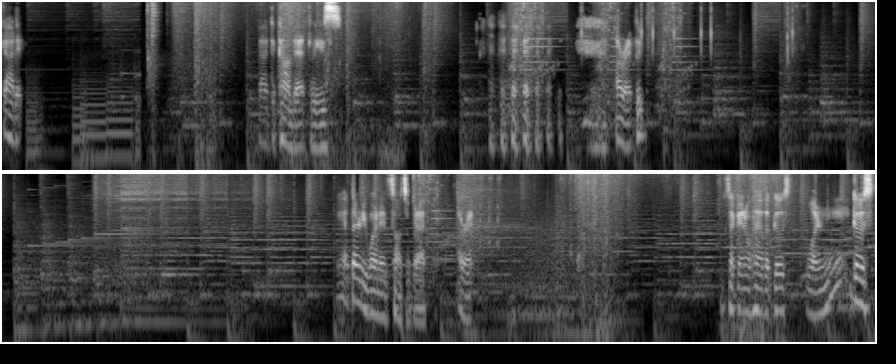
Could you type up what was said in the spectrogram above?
Got it. Back to combat, please. Alright, but Yeah, 31, it's not so bad. Alright. Looks like I don't have a ghost one ghost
